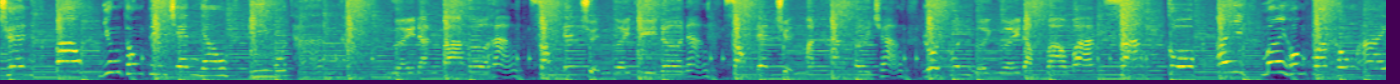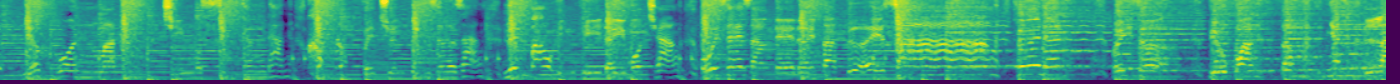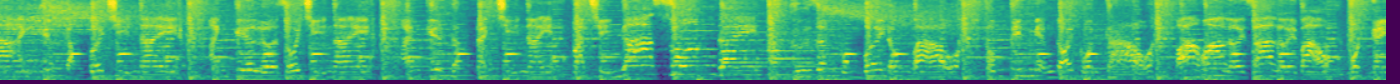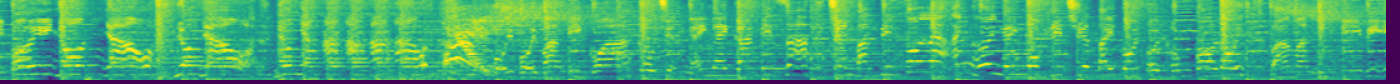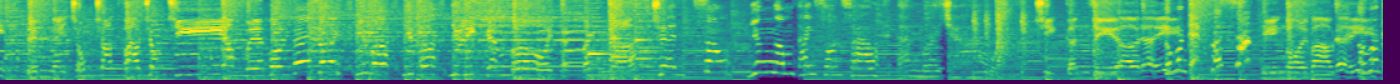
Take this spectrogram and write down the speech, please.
trên bao những thông tin chen nhau đi một hàng người đàn bà hờ xong đến chuyện người thì nơ nàng xong đến chuyện mặt hàng thời trang, lôi cuốn người người đọc vào bàn sáng. Cô ấy mới hôm qua không ai nhớ khuôn mặt, chỉ một sự thằng đan, khóc lóc về chuyện tình dơ dàng lên báo hình thì đầy một trang, ôi dễ dàng để đời ta tươi sáng. Thế nên bây giờ, điều quan tâm nhất là anh kia cặp với chị này. Anh kia lừa dối chị này. Chào chỉ cần gì ở đây có vấn đề xuất sắc. thì ngồi vào đây. Có vấn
